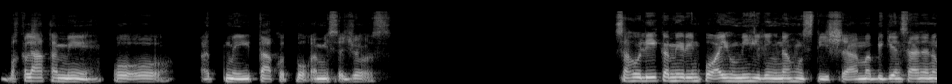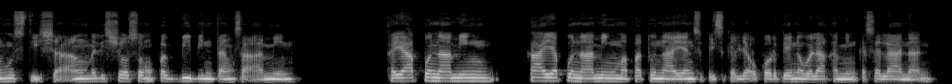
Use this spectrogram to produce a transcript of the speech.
Bakla kami, oo, at may takot po kami sa Diyos. Sa huli kami rin po ay humihiling ng hustisya, mabigyan sana ng hustisya ang malisyosong pagbibintang sa amin. Kaya po naming, kaya po naming mapatunayan sa piskalya o korte na wala kaming kasalanan.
